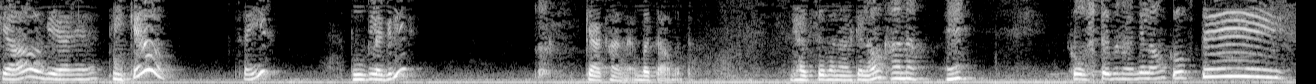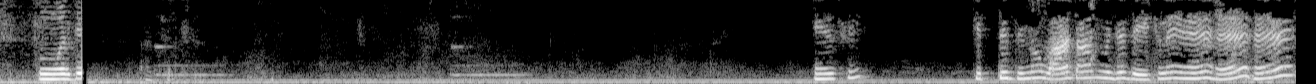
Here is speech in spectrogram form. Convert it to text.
क्या हो गया है? ठीक है हो सही है? भूख लग रही? क्या खाना है? बताओ बताओ। घर से बना के लाओ खाना, है? कोफ्ते बना के लाओ कोफ्ते उमर के। अच्छा अच्छा। ऐसे कितने दिनों बाद आप मुझे देख ले हैं हैं हैं।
